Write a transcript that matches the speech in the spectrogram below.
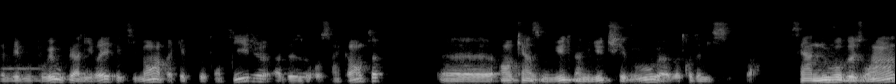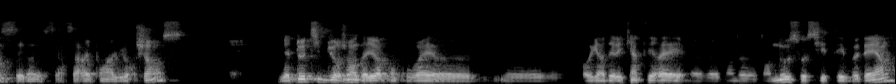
mais vous pouvez vous faire livrer effectivement un paquet de coton-tige à 2,50 euros en 15 minutes, 20 minutes chez vous, à votre domicile. C'est un nouveau besoin, ça, ça, répond à l'urgence. Il y a deux types d'urgence d'ailleurs qu'on pourrait euh, euh, regarder avec intérêt dans, dans, nos sociétés modernes.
